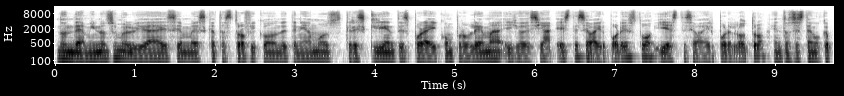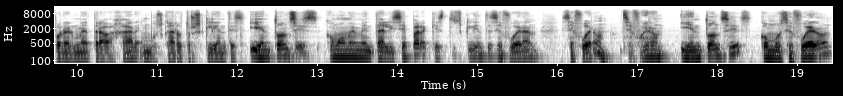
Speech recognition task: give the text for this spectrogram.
donde a mí no se me olvida ese mes catastrófico donde teníamos tres clientes por ahí con problema y yo decía, este se va a ir por esto y este se va a ir por el otro, entonces tengo que ponerme a trabajar en buscar otros clientes. Y entonces, como me mentalicé para que estos clientes se fueran, se fueron, se fueron. Y entonces, como se fueron,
